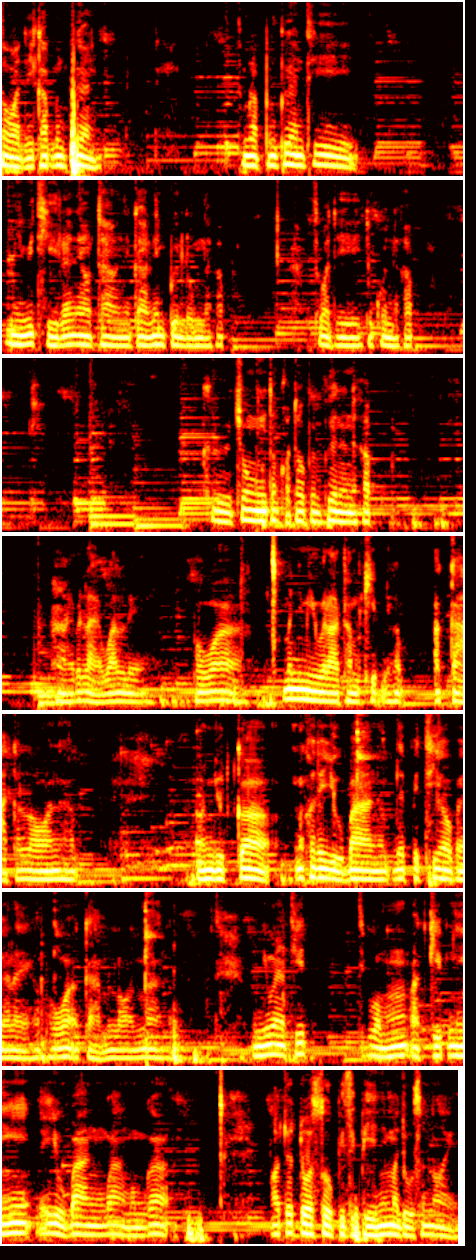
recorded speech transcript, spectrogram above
สวัสดีครับเพื่อนๆสำหรับเพื่อนๆที่มีวิธีและแนวทางในการเล่นปืนลมนะครับ สวัสดีทุกคนนะครับ คือช่วงนี้ต้องขอโทษเพื่อนๆนะครับ หายไปหลายวันเลย เพราะว่าไม่ได้มีเวลาทำคลิปเลยครับ อากาศก็ร้อนนะครับมันหยุดก็ไม่ค่อยได้อยู่บ้านครับได้ไปเที่ยวไปอะไรครับ เพราะว่าอากาศมันร้อนมากครับวันนี้วันอาทิตย์ที่ผมอัดคลิปนี้ได้อยู่บ้านว่างผมก็ เอาเจ้าตัวสูบ PCP นี่มาดูสักหน่อย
